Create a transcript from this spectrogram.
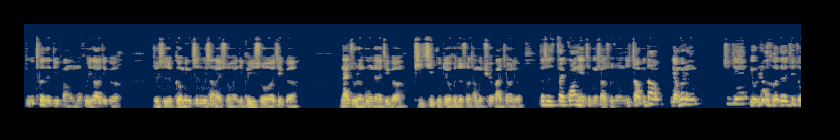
独特的地方。我们回到这个就是革命之路上来说，你可以说这个男主人公的这个脾气不对，或者说他们缺乏交流。但是在《光年》这本小说中，你找不到两个人。之间有任何的这种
